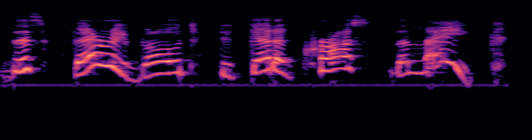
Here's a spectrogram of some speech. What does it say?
this ferry boat to get across the lake.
